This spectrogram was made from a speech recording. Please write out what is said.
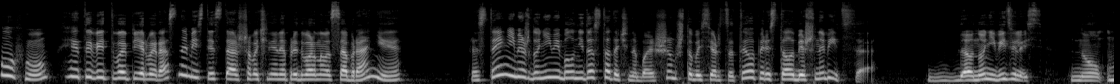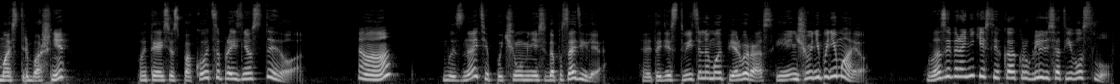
Уху, это ведь твой первый раз на месте старшего члена придворного собрания? Расстояние между ними было недостаточно большим, чтобы сердце Тео перестало бешено биться. Давно не виделись, но мастер башни? Пытаясь успокоиться, произнес Тео. А? Вы знаете, почему меня сюда посадили? Это действительно мой первый раз, и я ничего не понимаю. Глаза Вероники слегка округлились от его слов.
